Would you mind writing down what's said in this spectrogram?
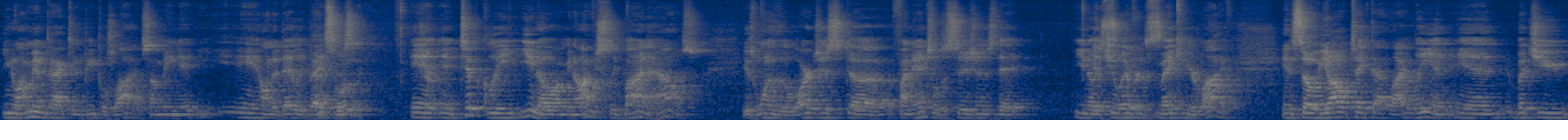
you know I'm impacting people's lives. I mean, it, on a daily basis. Absolutely. And, sure. and typically, you know, I mean, obviously, buying a house is one of the largest uh, financial decisions that you know that you'll ever make in your life. And so, you know, don't take that lightly. And and but you,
